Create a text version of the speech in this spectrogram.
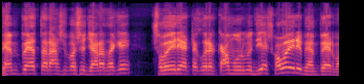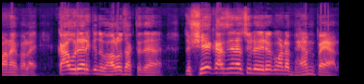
ভ্যাম্পায়ার তার আশেপাশে যারা থাকে সবাই একটা করে কামড় দিয়ে সবাই ভ্যাম্পায়ার বানায় ফেলায়। কাউরে আর কিন্তু ভালো থাকতে দেয় না। তো শেখ হাসিনা ছিল এরকম একটা ভ্যাম্পায়ার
